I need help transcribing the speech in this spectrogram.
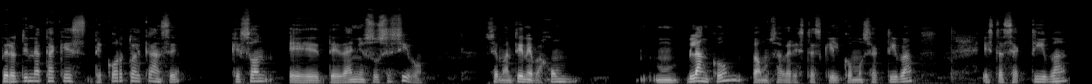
pero tiene ataques de corto alcance que son eh, de daño sucesivo. Se mantiene bajo un, blanco. Vamos a ver esta skill cómo se activa. Esta se activa.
